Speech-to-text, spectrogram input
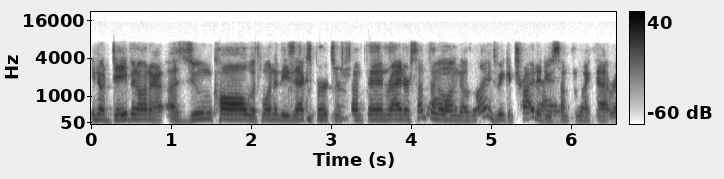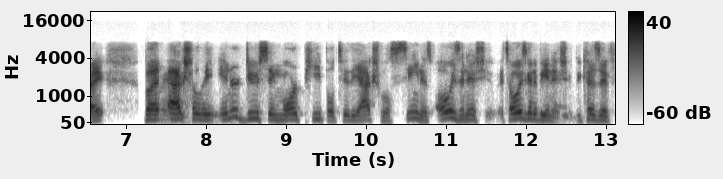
you know, David on a, a Zoom call with one of these experts or something, right? Or something Right. along those lines. We could try to do something like that, right? But Right. actually introducing more people to the actual scene is always an issue. It's always going to be an issue because if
